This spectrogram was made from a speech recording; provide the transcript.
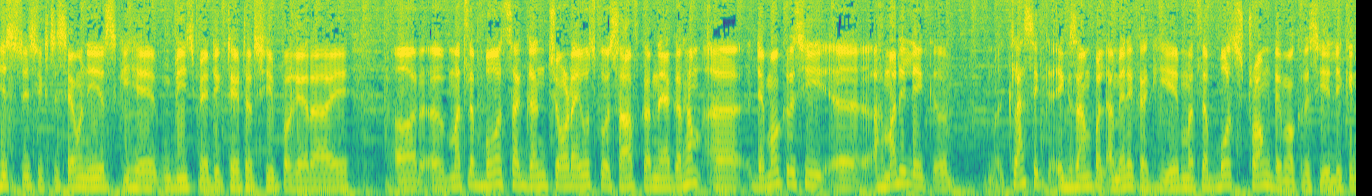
ہسٹری سکسٹی سیون ایئرس کی ہے، بیچ میں ڈکٹیٹرشپ وغیرہ آئے، اور مطلب بہت سا گن چوڑا ہے، اس کو صاف کرنا ہے اگر ہم ڈیموکریسی ہمارے لیے ایک کلاسک اگزامپل امریکہ کی ہے مطلب بہت اسٹرانگ ڈیموکریسی ہے، لیکن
